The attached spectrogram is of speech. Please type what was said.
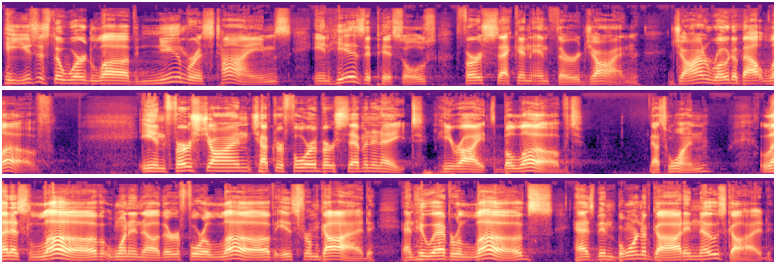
He uses the word love numerous times in his epistles, 1st, 2nd, and 3rd John. John wrote about love. In 1 John chapter 4 verse 7 and 8, he writes, "Beloved, that's one, let us love one another, for love is from God, and whoever loves has been born of God and knows God.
